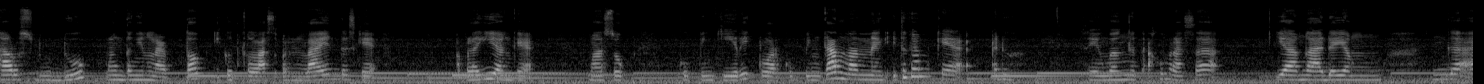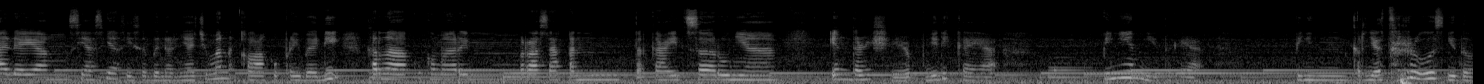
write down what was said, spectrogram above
harus duduk mantengin laptop ikut kelas online terus kayak apalagi yang kayak masuk kuping kiri keluar kuping kanan nah, itu kan kayak aduh sayang banget. Aku merasa ya nggak ada yang nggak ada yang sia-sia sih sebenarnya. Cuman kalau aku pribadi karena aku kemarin merasakan terkait serunya internship jadi kayak pingin gitu kayak pingin kerja terus gitu.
